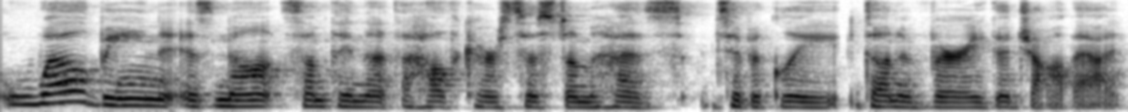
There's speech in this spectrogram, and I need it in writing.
well being is not something that the healthcare system has typically done a very good job at.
